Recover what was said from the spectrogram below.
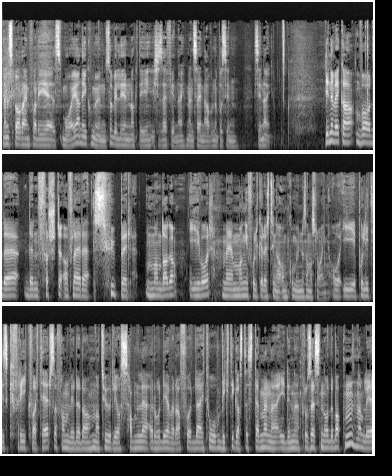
Men spør du en fra de småøyene i kommunen, så vil de nok de ikke si Finnøy, men si navnet på sin, sin øy. Denne veka var det den første av flere supermandager i vår, med mange folkerøstinger om kommunesammenslåing. Og i Politisk frikvarter så fant vi det da naturlig å samle rådgivere for de to viktigste stemmene i denne prosessen og debatten, nemlig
